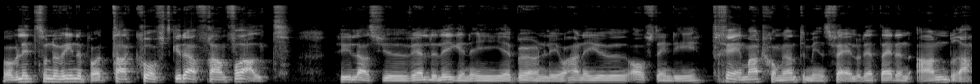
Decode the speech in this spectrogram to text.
det var väl lite som du var inne på, Tarkovsky där framför allt hyllas ju väldeligen i Burnley och han är ju avstängd i tre matcher om jag inte minns fel och detta är den andra.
